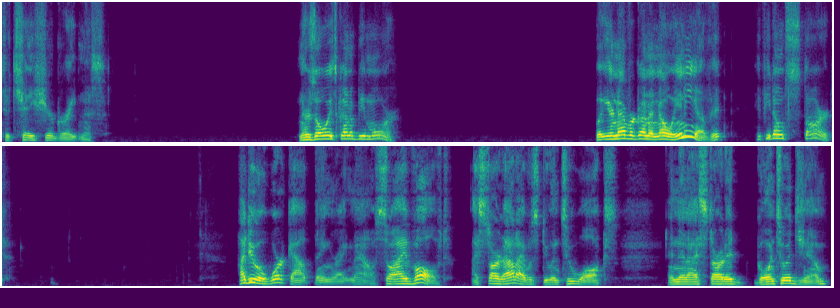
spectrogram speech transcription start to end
to chase your greatness. There's always going to be more. But you're never going to know any of it if you don't start. I do a workout thing right now. So I evolved. I started out, I was doing two walks, and then I started going to a gym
